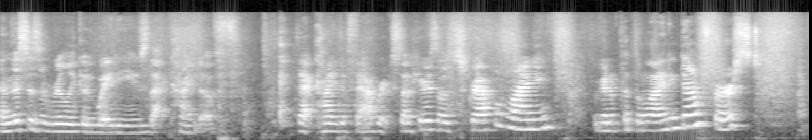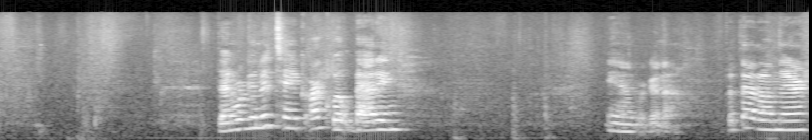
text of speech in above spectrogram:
And this is a really good way to use that kind of that kind of fabric. So here's a scrap of lining. We're going to put the lining down first. Then we're going to take our quilt batting and we're going to put that on there.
